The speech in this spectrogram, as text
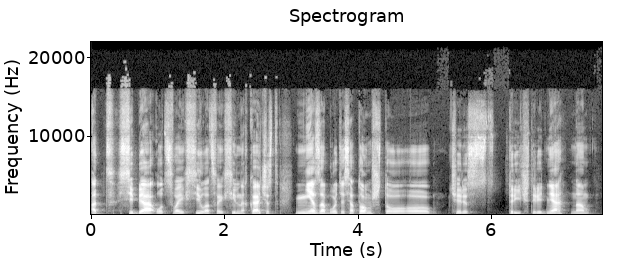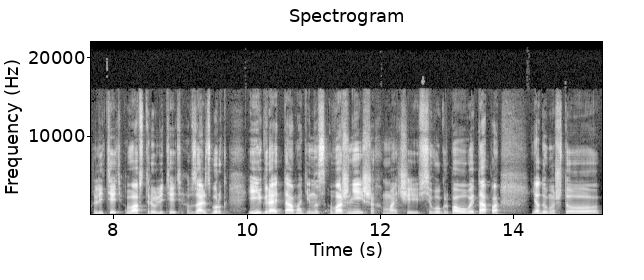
от себя, от своих сил, от своих сильных качеств, не заботясь о том, что через 3-4 дня нам лететь в Австрию, лететь в Зальцбург и играть там один из важнейших матчей всего группового этапа. Я думаю, что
